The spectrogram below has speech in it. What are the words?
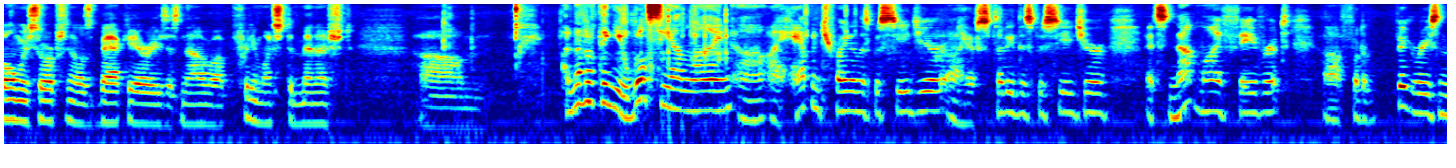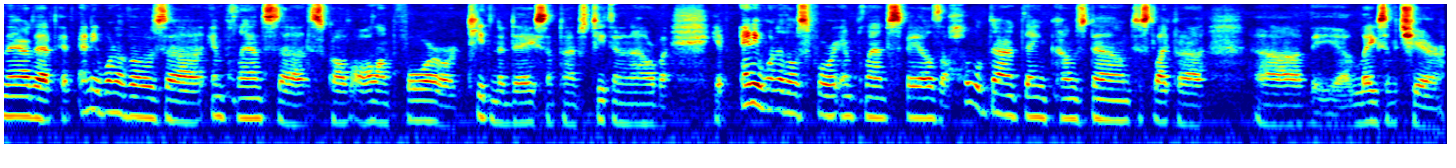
bone resorption in those back areas is now pretty much diminished. Um, Another thing you will see online, uh, I have been trained in this procedure, I have studied this procedure. It's not my favorite uh, for the big reason there that if any one of those uh, implants, uh, it's called all on four or teeth in a day, sometimes teeth in an hour, but if any one of those four implants fails, the whole darn thing comes down just like uh, uh, the legs of a chair.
